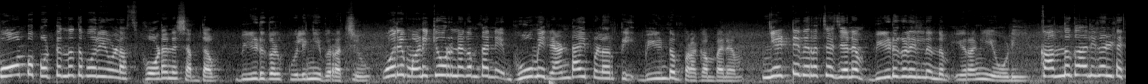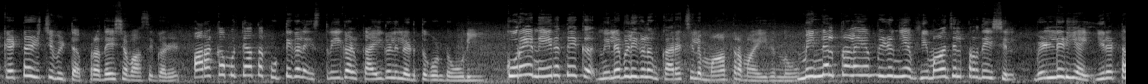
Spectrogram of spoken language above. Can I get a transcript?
ബോംബ് പൊട്ടുന്നത് പോലെയുള്ള സ്ഫോടന ശബ്ദം വീടുകൾ കുലുങ്ങി വിറച്ചു. ഒരു മണിക്കൂറിനകം തന്നെ ഭൂമി രണ്ടായി പിളർത്തി വീണ്ടും പ്രകമ്പനം. ഞെട്ടിവിറച്ച ജനം വീടുകളിൽ നിന്നും ഇറങ്ങിയോടി കന്നുകാലികളുടെ കെട്ടഴിച്ചുവിട്ട് പ്രദേശവാസികൾ. പറക്കമുറ്റാത്ത കുട്ടികളെ സ്ത്രീകൾ കൈകളിലെടുത്തുകൊണ്ട് ഓടി. കുറെ നേരത്തേക്ക് നിലവിളികളും കരച്ചിലും മാത്രമായിരുന്നു. മിന്നൽ പ്രളയം വിഴുങ്ങിയ ഹിമാചൽ പ്രദേശിൽ വെള്ളിടിയായി ഇരട്ട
